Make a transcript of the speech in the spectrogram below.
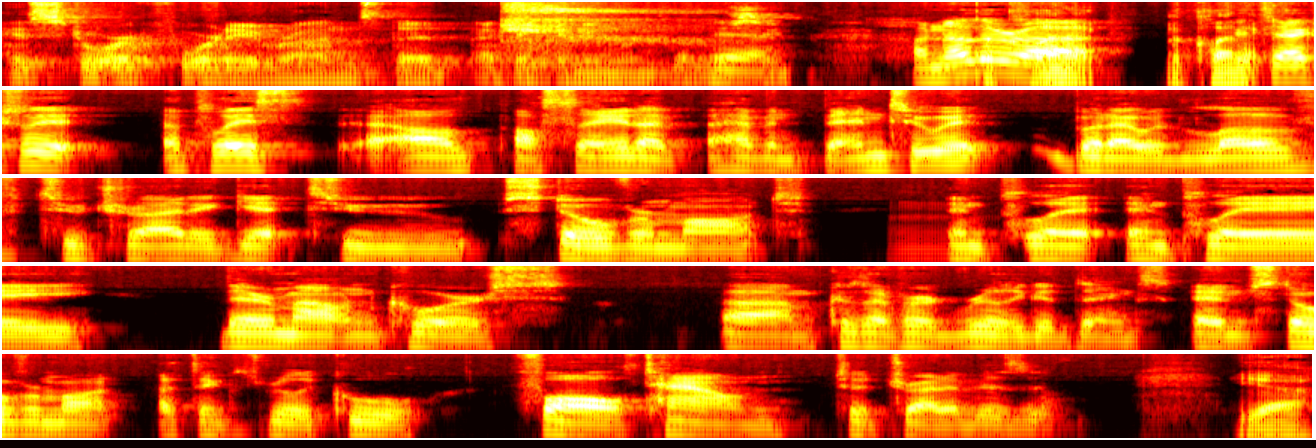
historic four day runs that I think anyone's ever Yeah. seen. another the uh, clinic the clinic It's actually a place. I'll I'll say it. I, I haven't been to it, but I would love to try to get to Stowe, Vermont, and play and play their mountain course because I've heard really good things. And Stowe, Vermont, I think it's really cool fall town to try to visit. yeah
